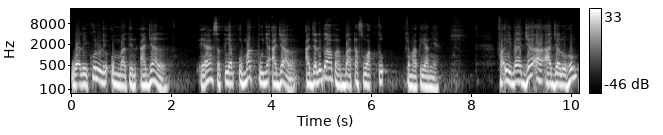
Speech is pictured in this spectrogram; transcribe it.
"Walikulli ummatin ajal." Ya, setiap umat punya ajal. Ajal itu apa? Batas waktu kematiannya. Fa idza jaa ajaluhum,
